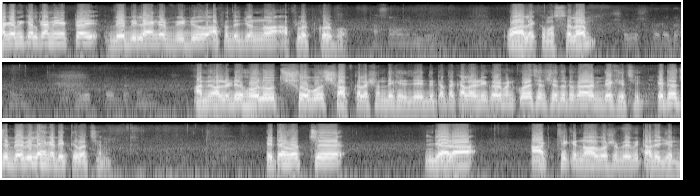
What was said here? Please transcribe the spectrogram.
আগামীকালকে আমি একটা বেবি লেহেঙ্গার ভিডিও আপনাদের জন্য আপলোড করব। ওয়ালাইকুম আসসালাম। আমি অলরেডি হলুদ, সবুজ, সব কালেকশন দেখেছি। যে দুটো আপনি কালার রিকোয়ারমেন্ট করেছেন, সে দুটো কালার আমি দেখেছি। এটা হচ্ছে বেবি লেহেঙ্গা দেখতে পাচ্ছেন। এটা হচ্ছে যারা আট থেকে নয় বছর বেবি তাদের জন্য।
